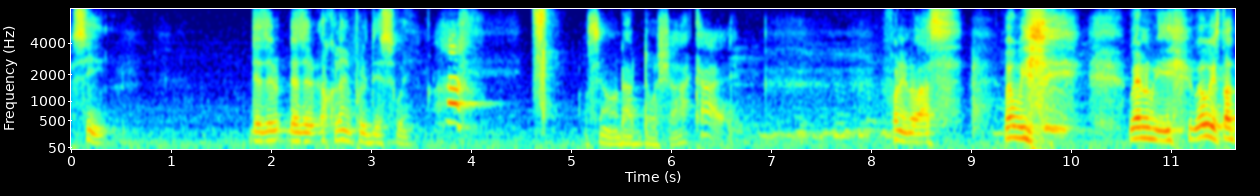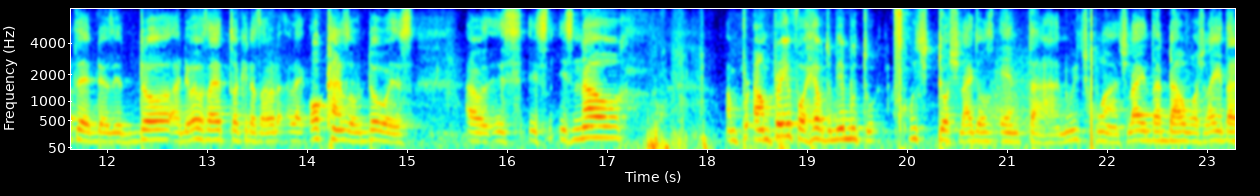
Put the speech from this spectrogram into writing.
see, there's a there's a. Okay, let me put it this way. Ah, see on that dosha. Kai. Funny enough, as when we when we when we started, there's a door, and the way we started talking, there's like all kinds of doors. I was, it's, it's, it's now. I'm, pr- I'm praying for help to be able to. Which door should I just enter, and which one should I enter? That one? Should I enter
